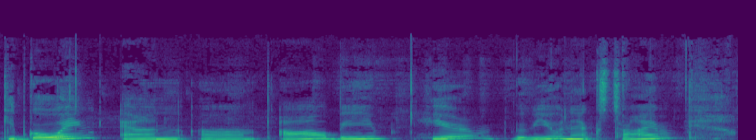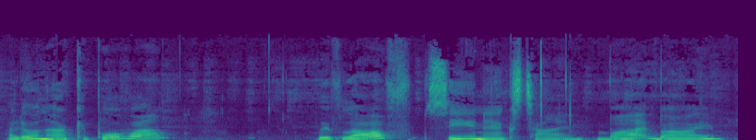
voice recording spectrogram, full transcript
keep going and um, i'll be here with you next time. Alona arkhipova with love. See you next time. Bye bye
